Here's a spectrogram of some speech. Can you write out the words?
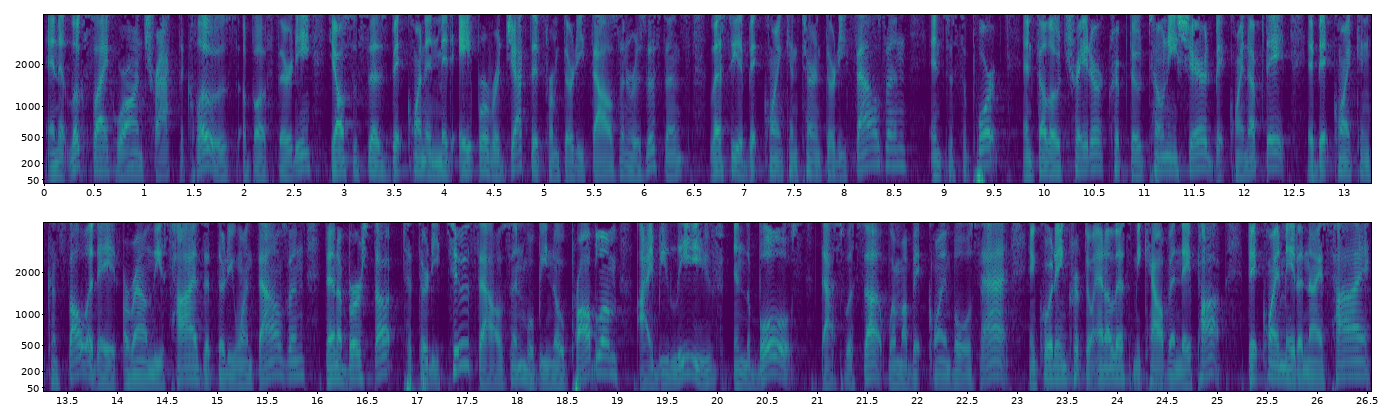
and it looks like we're on track to close above 30. He also says Bitcoin in mid-April rejected from 30,000 resistance. Let's see if Bitcoin can turn 30,000 into support and fellow trader Crypto Tony shared Bitcoin update. If Bitcoin can consolidate around these highs at 31,000, then a burst up to 32,000 will be no problem. I believe in the bulls. That's what's up. Where my Bitcoin bulls at? And quoting crypto analyst Michaël van de Poppe, Bitcoin made a nice high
